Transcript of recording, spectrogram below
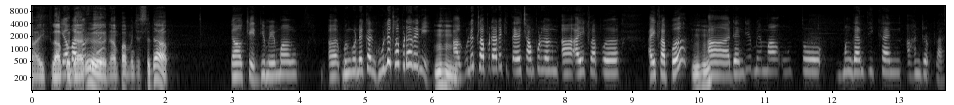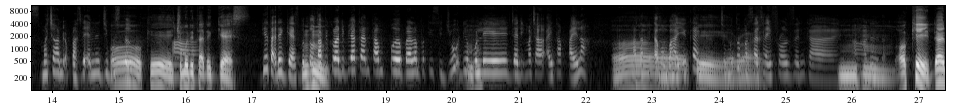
Ah, air kelapa Yang darah bagusnya- nampak macam sedap. Ya okey, dia memang uh, menggunakan gula kelapa darah ni. Mhm. Ah, gula kelapa darah kita campur dengan uh, air kelapa air kelapa Mhm. ah, dan dia memang untuk menggantikan 100 plus. Macam 100 plus dia energy booster. Oh, okey. Cuma dia Ah. tak ada gas. Dia tak ada gas betul. Mhm. Tapi kalau dibiarkan tanpa dalam peti sejuk dia Mhm. boleh jadi macam air tapai lah. Ah, tapi tak membahayakan. okey, Cuma tu pasal alright. saya frozen kan. Ah, ada- Mhm. Okey dan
